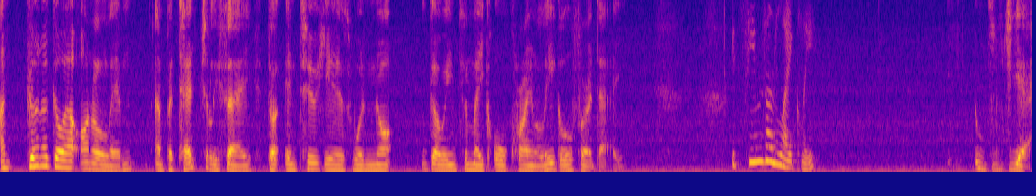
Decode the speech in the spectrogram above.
I'm gonna go out on a limb and potentially say that in two years we're not going to make all crime legal for a day. It seems unlikely. Yeah.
